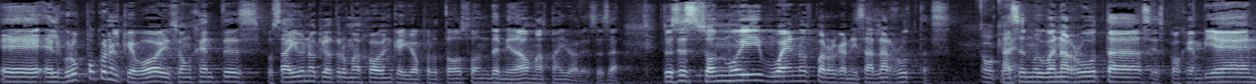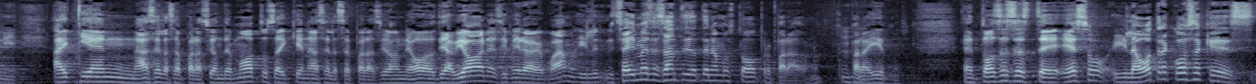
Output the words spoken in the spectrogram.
Eh, el grupo con el que voy son gentes, pues hay uno que otro más joven que yo, pero todos son de mi edad o más mayores. O sea, entonces son muy buenos para organizar las rutas. Hacen muy buenas rutas, escogen bien y hay quien hace la separación de motos, hay quien hace la separación oh, de aviones y mira, vamos, y, seis meses antes ya tenemos todo preparado, ¿no? Para irnos. Entonces, este, eso, y la otra cosa que es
